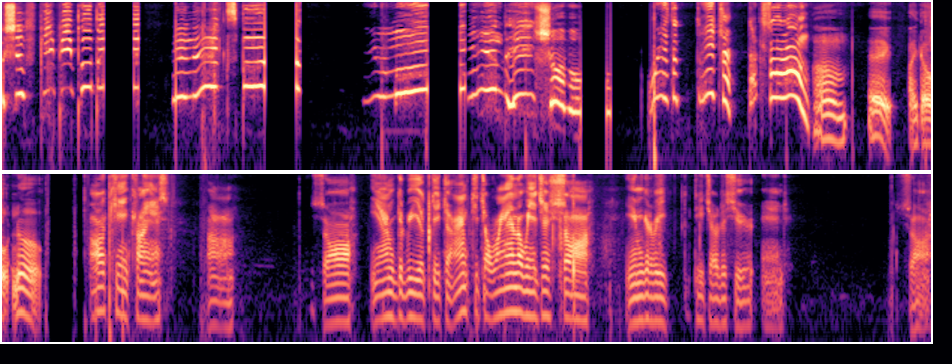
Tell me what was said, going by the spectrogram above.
a Chef Pee Pee puppet, an Xbox, your mom, and a shovel. Where's the teacher? Took so long. Um, hey, I don't know. Okay, class. Um, so, yeah, I'm gonna be your teacher. I'm teacher Randall Witcher, so, yeah, I'm gonna be teacher this year, and, So. I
